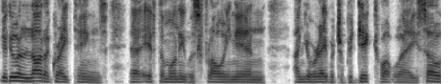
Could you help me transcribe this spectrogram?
you do a lot of great things uh, if the money was flowing in and you were able to predict what way. So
